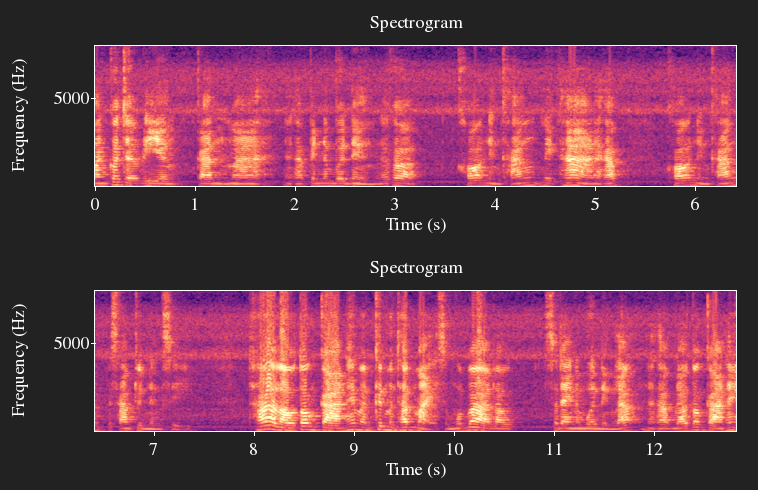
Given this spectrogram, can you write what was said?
มันก็จะเรียงกันมานะครับเป็น number 1แล้วก็เคาะ1ครั้งเลข5นะครับเคาะ1ครั้ง 3.14 ถ้าเราต้องการให้มันขึ้นบรรทัดใหม่ สมมุติว่าเรา แสดง number 1 แล้วนะครับ แล้วต้องการให้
